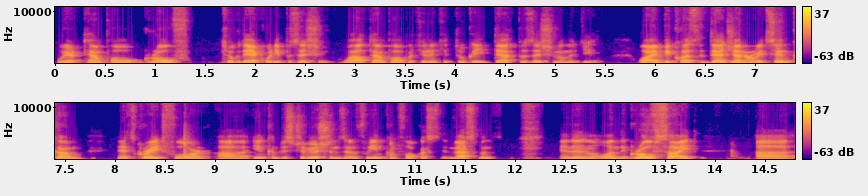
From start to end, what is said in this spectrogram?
where Tempo Growth took the equity position while Tempo Opportunity took a debt position on the deal. Why? Because the debt generates income and it's great for uh, income distributions and for income focused investment. And then on the growth side, uh,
